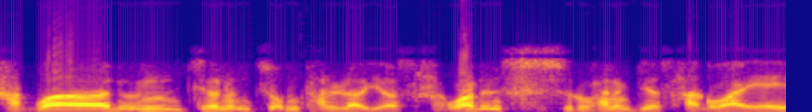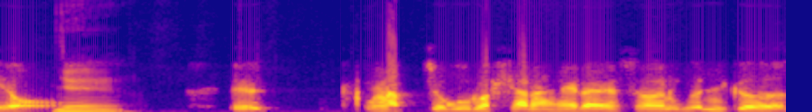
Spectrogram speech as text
사과는 저는 좀 달라요. 사과는 스스로 하는 게 사과예요. 네. 강압적으로 해라 해라 해서 하는 건 그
